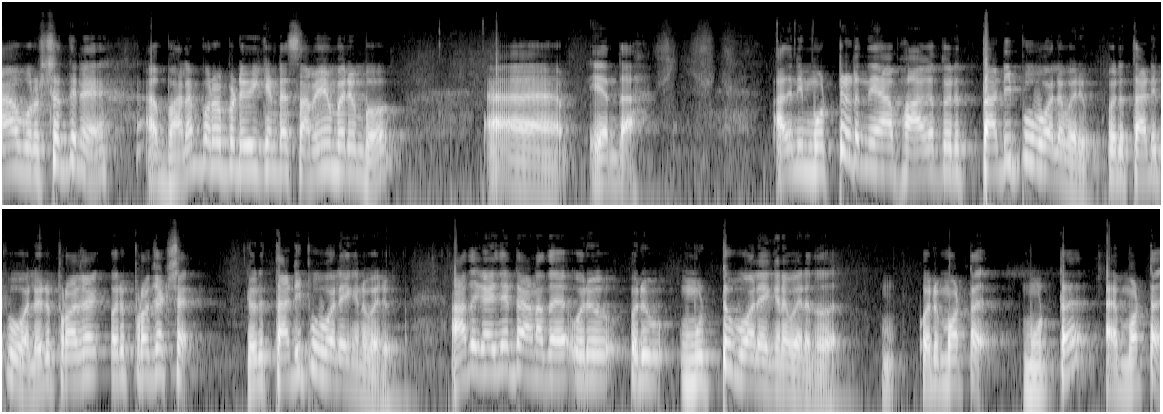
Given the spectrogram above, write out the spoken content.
ആ വൃക്ഷത്തിന് ഫലം പുറപ്പെടുവിക്കേണ്ട സമയം വരുമ്പോൾ എന്താ അതിന് മുട്ടിടുന്ന ആ ഭാഗത്ത് ഒരു തടിപ്പ് പോലെ വരും. ഒരു തടിപ്പ് പോലെ ഒരു പ്രൊജ ഒരു പ്രൊജക്ഷൻ ഒരു തടിപ്പ് പോലെ ഇങ്ങനെ വരും. അത് കഴിഞ്ഞിട്ടാണത് ഒരു ഒരു മുട്ട് പോലെ ഇങ്ങനെ വരുന്നത്. ഒരു മൊട്ട് മുട്ട് മൊട്ട്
